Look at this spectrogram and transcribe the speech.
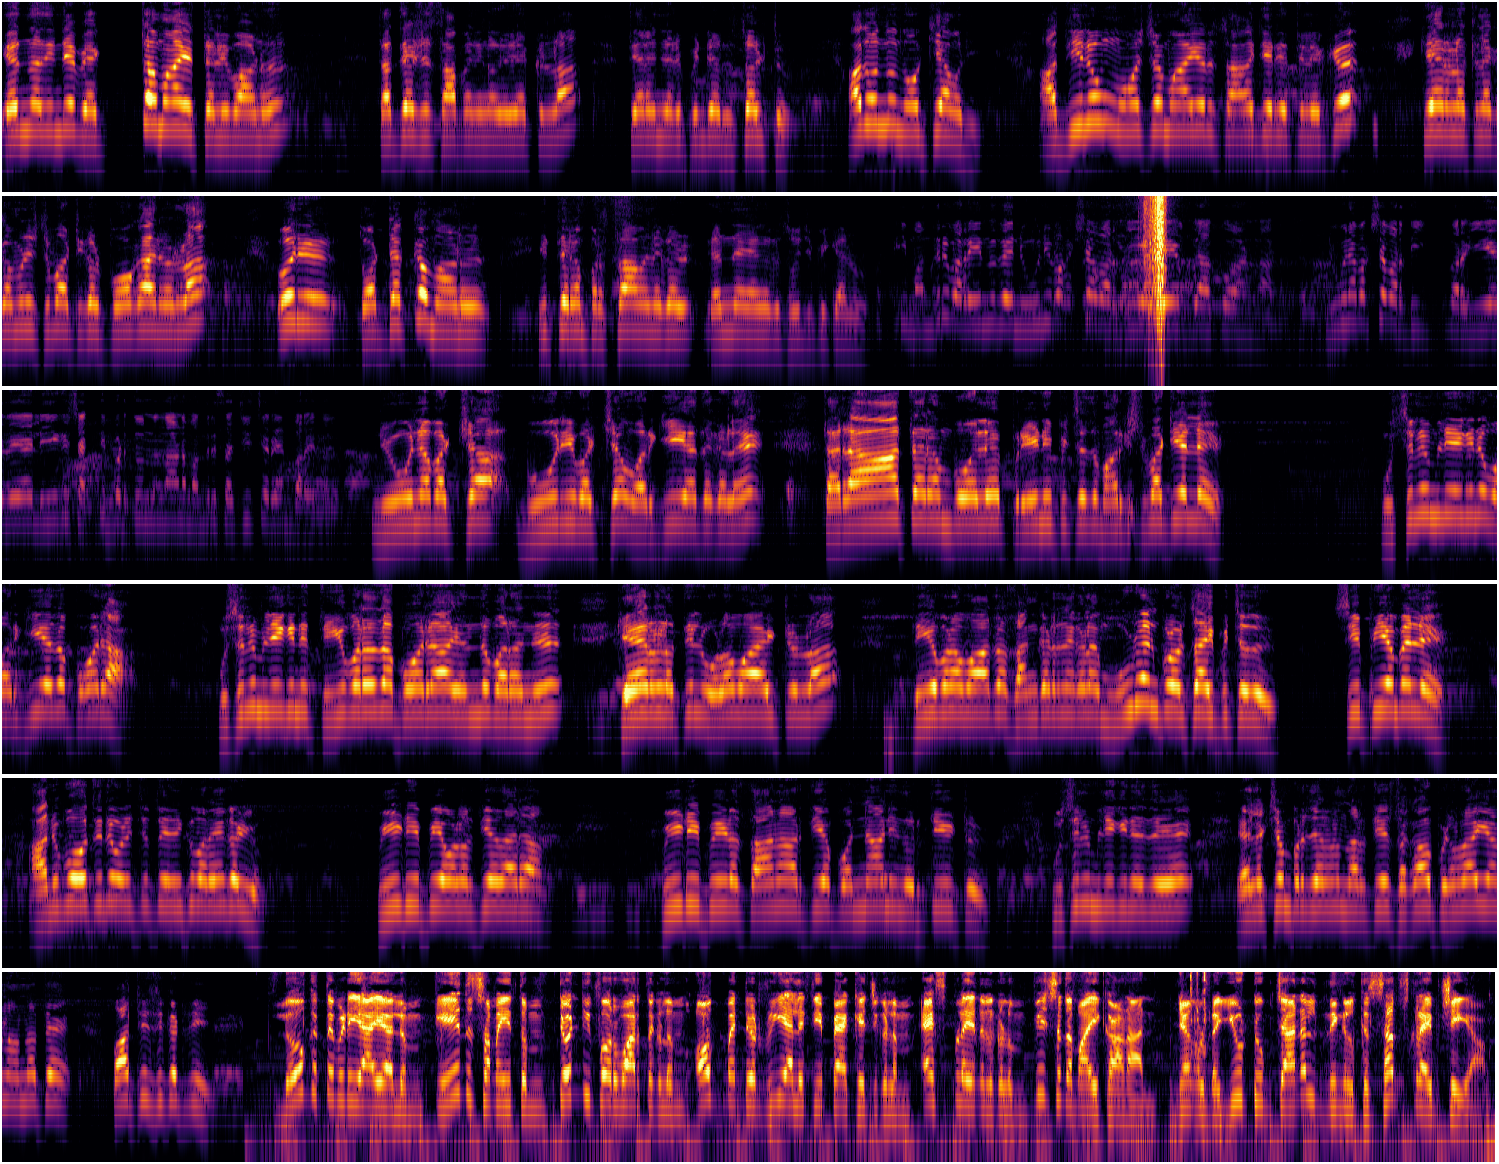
എന്നതിന്റെ വ്യക്തമായ തെളിവാണ് തദ്ദേശ സ്ഥാപനങ്ങളിലേക്കുള്ള തിരഞ്ഞെടുപ്പിന്റെ റിസൾട്ട്. അതൊന്ന് നോക്കിയാൽ മതി. അതിലും മോശമായ ഒരു സാഹചര്യത്തിലേക്ക് കേരളത്തിലെ കമ്മ്യൂണിസ്റ്റ് പാർട്ടികൾ പോകാനുള്ള ഒരു തുടക്കമാണ് ഇത്തരം പ്രസ്താവനകൾ എന്ന് ഞങ്ങൾക്ക് സൂചിപ്പിക്കാനുള്ളൂ. ഈ മന്ത്രി പറയുന്നത് ന്യൂനപക്ഷ വർഗീയതയെ ഇതാക്കുവാണെന്നാണ്. ന്യൂനപക്ഷ വർഗീയതയെ ലീഗ് ശക്തിപ്പെടുത്തുന്നെന്നാണ് മന്ത്രി സജി ചെറിയാൻ പറയുന്നത്. ന്യൂനപക്ഷ ഭൂരിപക്ഷ വർഗീയതകളെ തരാതരം പോലെ പ്രീണിപ്പിച്ചത് മാർക്സിസ്റ്റ് പാർട്ടിയല്ലേ? മുസ്ലിം ലീഗിന് വർഗീയത പോരാ. മുസ്ലിം ലീഗിന് തീവ്രത പോരാ എന്ന് പറഞ്ഞ് കേരളത്തിൽ ഉളവായിട്ടുള്ള തീവ്രവാദ സംഘടനകളെ മുഴുവൻ പ്രോത്സാഹിപ്പിച്ചത് സി പി എം അല്ലേ? അനുഭവത്തിന്റെ വെളിച്ചത്തിൽ എനിക്ക് പറയാൻ കഴിയും. പി ഡി പിയെ വളർത്തിയതാരാ പി ഡി പിയുടെ സ്ഥാനാർത്ഥിയെ പൊന്നാനി നിർത്തിയിട്ട് മുസ്ലിം ലീഗിനെതിരെ ഇലക്ഷൻ പ്രചരണം നടത്തിയ സഖാവ് പിണറായിയാണ് അന്നത്തെ പാർട്ടി സെക്രട്ടറി. ലോകത്തെവിടെയായാലും ഏത് സമയത്തും ട്വന്റി ഫോർ വാർത്തകളും ഓഗ്മെന്റഡ് റിയാലിറ്റി പാക്കേജുകളും എക്സ്പ്ലെയിനറുകളും വിശദമായി കാണാൻ ഞങ്ങളുടെ യൂട്യൂബ് ചാനൽ നിങ്ങൾക്ക് സബ്സ്ക്രൈബ് ചെയ്യാം.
